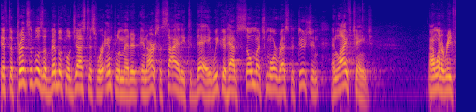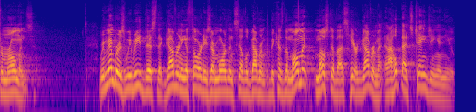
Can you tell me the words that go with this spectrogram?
If the principles of biblical justice were implemented in our society today, we could have so much more restitution and life change. I want to read from Romans. Remember as we read this that governing authorities are more than civil government because the moment most of us hear government, and I hope that's changing in you,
